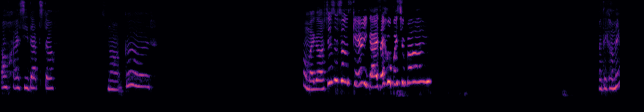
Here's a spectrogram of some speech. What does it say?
Oh, I see that stuff. It's not good. Oh my gosh, this is so scary, guys. I hope I survive. Are they coming?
